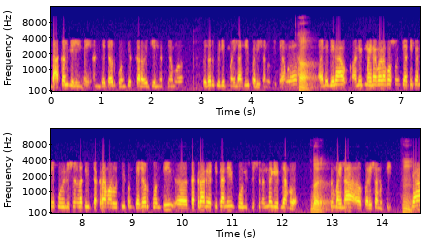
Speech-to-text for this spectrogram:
दाखल केलेली नाही आणि त्याच्यावर कोणतीच कारवाई केली नसल्यामुळं सदर पीडित महिला ही परेशान होती. त्यामुळं अनेक गेल्या अनेक महिन्याभरापासून त्या ठिकाणी पोलीस स्टेशनला ती तक्रार मार होती पण त्याच्यावर कोणती तक्रार या ठिकाणी पोलीस स्टेशन न घेतल्यामुळं महिला परेशान होती. त्या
